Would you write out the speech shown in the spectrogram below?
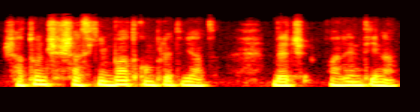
Și atunci și-a schimbat complet viața. Deci, Valentina,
